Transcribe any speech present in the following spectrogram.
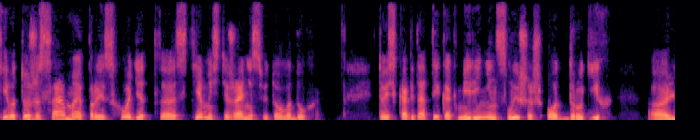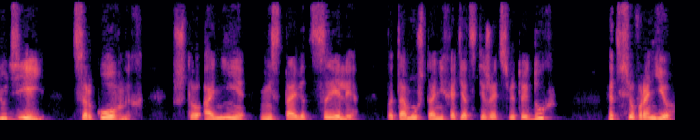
И вот то же самое происходит с темой стяжания Святого Духа. То есть, когда ты как мирянин слышишь от других э, людей церковных, что они не ставят цели, потому что они хотят стяжать Святой Дух, это все вранье.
